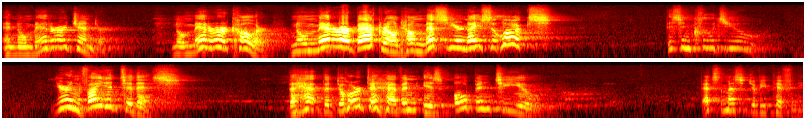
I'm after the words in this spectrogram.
And no matter our gender, no matter our color, no matter our background, how messy or nice it looks, this includes you. You're invited to this. The, he- the door to heaven is open to you. That's the message of Epiphany.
